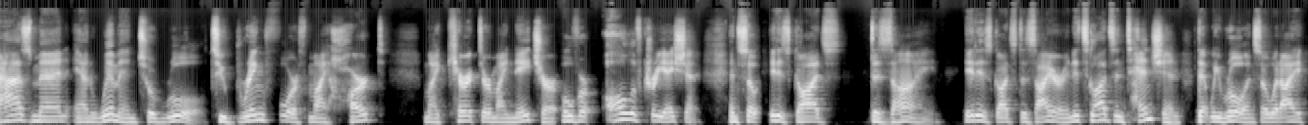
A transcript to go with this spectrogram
as men and women to rule, to bring forth my heart, my character, my nature over all of creation. And so it is God's design. It is God's desire and it's God's intention that we rule. And so what I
